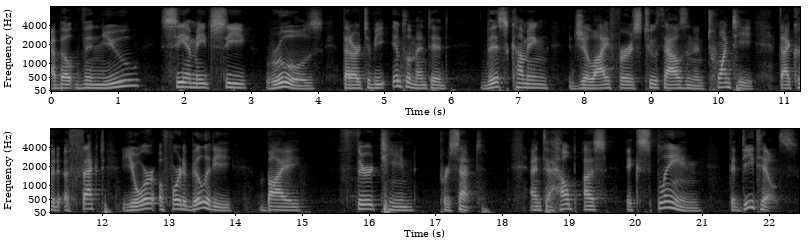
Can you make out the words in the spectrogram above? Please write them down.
about the new CMHC rules that are to be implemented this coming July 1st, 2020, that could affect your affordability by 13%. And to help us explain the details,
